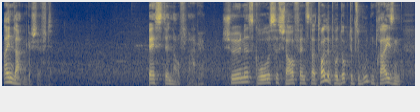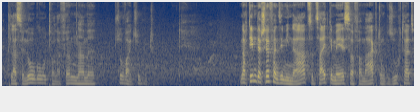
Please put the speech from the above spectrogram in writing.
Ein Ladengeschäft. Beste Lauflage. Schönes, großes Schaufenster, tolle Produkte zu guten Preisen. Klasse Logo, toller Firmenname, so weit, so gut. Nachdem der Chef ein Seminar zur zeitgemäßer Vermarktung besucht hat,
